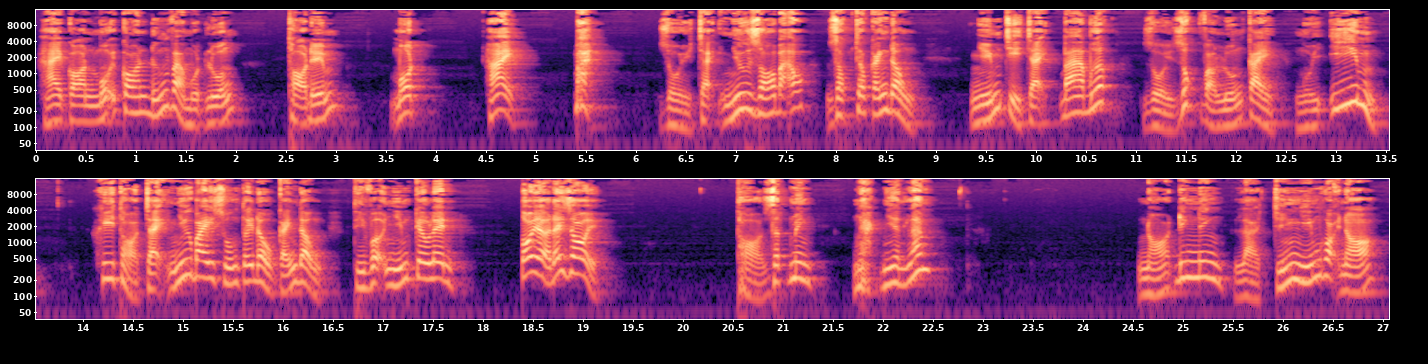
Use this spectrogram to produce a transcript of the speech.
Hai con mỗi con đứng vào một luống. Thỏ đếm. Một, hai, ba. Rồi chạy như gió bão dọc theo cánh đồng. Nhím chỉ chạy ba bước rồi rúc vào luống cày ngồi im. Khi thỏ chạy như bay xuống tới đầu cánh đồng thì vợ nhím kêu lên. Tôi ở đây rồi. Thỏ giật mình, ngạc nhiên lắm. Nó đinh ninh là chính nhím gọi nó,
